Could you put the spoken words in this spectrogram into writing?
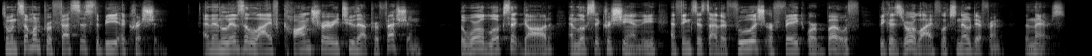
So when someone professes to be a Christian and then lives a life contrary to that profession, the world looks at God and looks at Christianity and thinks it's either foolish or fake or both because your life looks no different than theirs.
